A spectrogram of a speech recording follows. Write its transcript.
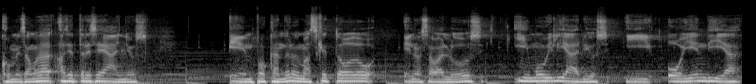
comenzamos hace 13 años enfocándonos más que todo en los avalúos inmobiliarios y hoy en día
